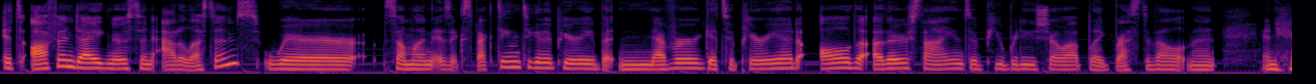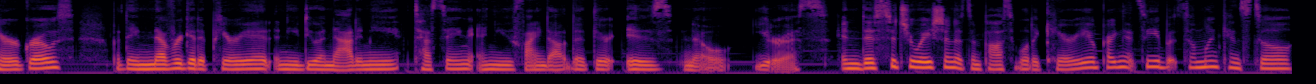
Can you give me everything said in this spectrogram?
It's often diagnosed in adolescence where someone is expecting to get a period but never gets a period. All the other signs of puberty show up like breast development and hair growth, but they never get a period and you do anatomy testing and you find out that there is no uterus. In this situation, it's impossible to carry a pregnancy, but someone can still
